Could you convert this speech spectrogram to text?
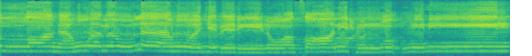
الله هو مولاه وجبريل وصالح المؤمنين.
